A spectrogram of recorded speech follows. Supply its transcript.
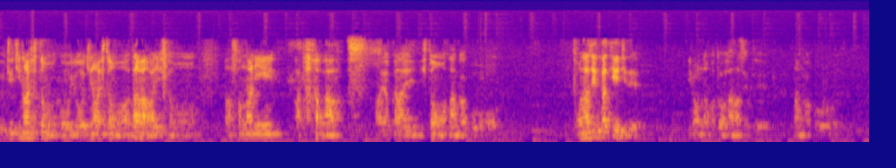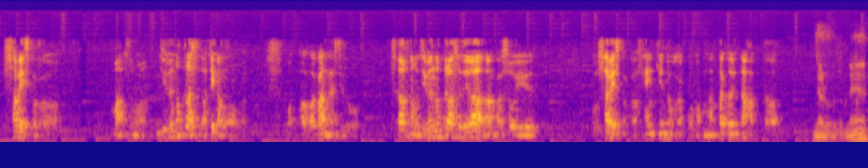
うちうちの人もこう陽気な人も頭がいい人も、まあ、そんなに頭が良くない人もなんかこう同じ立ち位置でいろんなことを話せてなんかこう差別とかまあその自分のクラスだけかもわわかんないですけど少なくとも自分のクラスではなんかそういうこう差別とか偏見とかがこう全くなかった。なるほどね。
